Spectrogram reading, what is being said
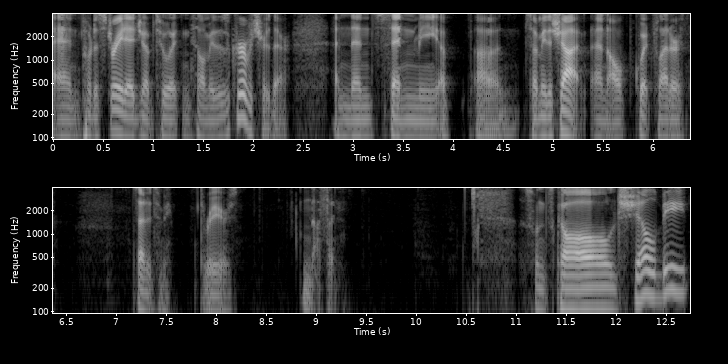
and put a straight edge up to it and tell me there's a curvature there. And then send me a uh, send me the shot and I'll quit flat earth. Send it to me. Three years. Nothing. This one's called Shell Beach.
